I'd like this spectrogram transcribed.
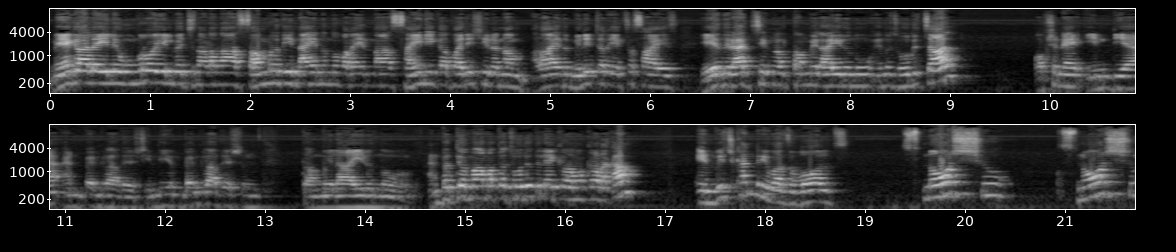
മേഘാലയയിലെ ഉംറോയിൽ വെച്ച് നടന്ന സമൃദ്ധി നയൻ എന്ന് പറയുന്ന സൈനിക പരിശീലനം അതായത് മിലിറ്ററി എക്സസൈസ് ഏത് രാജ്യങ്ങൾ തമ്മിലായിരുന്നു എന്ന് ചോദിച്ചാൽ option A India and Bangladesh. ഇന്ത്യയും ബംഗ്ലാദേശും തമ്മിലായിരുന്നു. അൻപത്തി ഒന്നാമത്തെ ചോദ്യത്തിലേക്ക് നമുക്ക് കടക്കാം. In which country was world snow shoe snow shoe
